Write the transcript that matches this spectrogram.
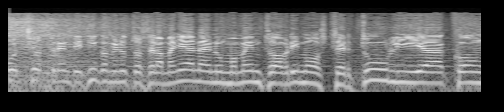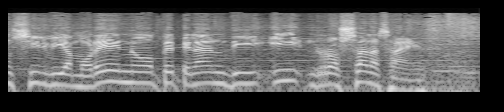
...8.35 minutos de la mañana... ...en un momento abrimos tertulia... ...con Silvia Moreno, Pepe Landi y Rosana Sáenz.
